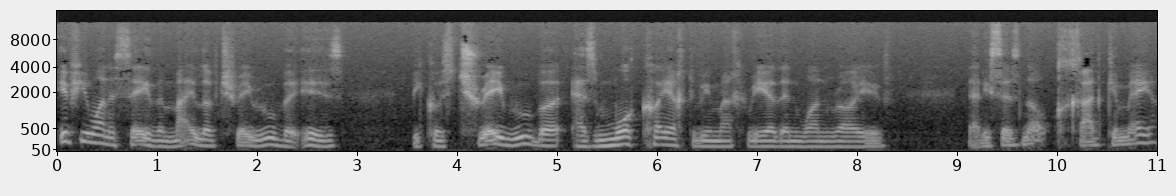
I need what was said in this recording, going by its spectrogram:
If you want to say the Maila of Trei Ruba is because Trey Ruba has more koyach to be machriya than one Raiv. That he says, no, chad kemeya.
